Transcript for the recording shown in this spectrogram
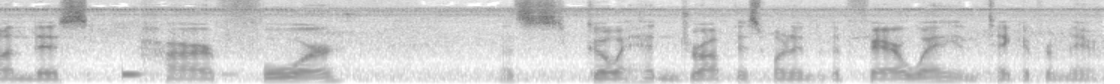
on this par four. Let's go ahead and drop this one into the fairway and take it from there.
